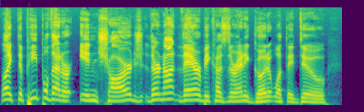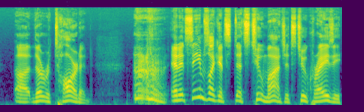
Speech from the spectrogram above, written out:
Like the people that are in charge, they're not there because they're any good at what they do. Uh, they're retarded, and it seems like it's it's too much. It's too crazy.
